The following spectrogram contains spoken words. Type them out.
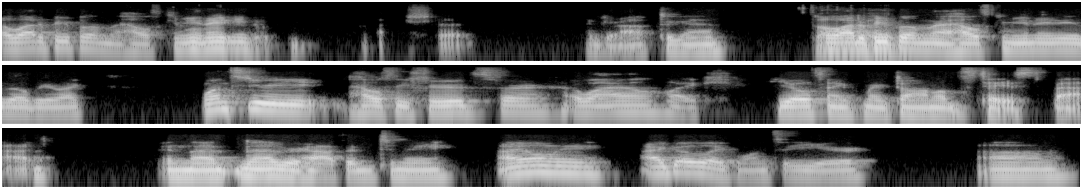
a lot of people in the health community oh, shit i dropped again It's a lot of people in the health community they'll be like once you eat healthy foods for a while like you'll think mcdonald's tastes bad and that never happened to me i only i go like once a year um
